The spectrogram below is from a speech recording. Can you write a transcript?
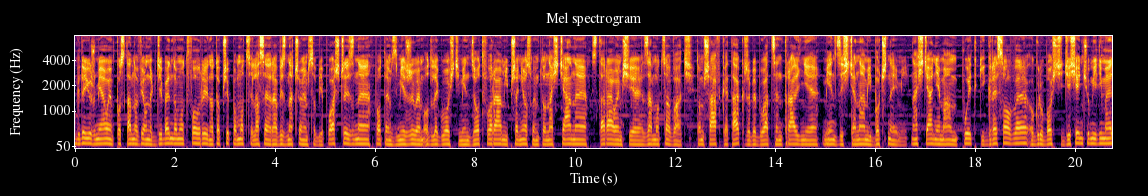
Gdy już miałem postanowione, gdzie będą otwory, no to przy pomocy lasera wyznaczyłem sobie płaszczyznę, potem zmierzyłem odległości między otworami, przeniosłem to na ścianę, starałem się zamocować tą szafkę tak, żeby była centralnie między ścianami bocznymi. Na ścianie mam płytki gresowe grubości 10 mm,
